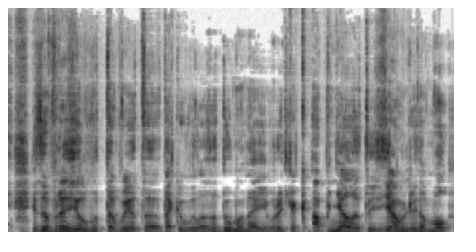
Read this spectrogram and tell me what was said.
изобразил, будто бы это так и было задумано, и вроде как обнял эту землю, и там, мол,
